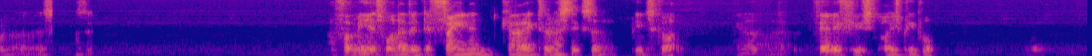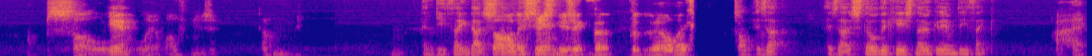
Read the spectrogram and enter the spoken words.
Uh, it's, it's- for me, it's one of the defining characteristics of being Scottish. You know, very few Scottish people absolutely love music. Hmm. Hmm. And do you think that's It's still the the same case? music, but, but they all like something. Is that is that still the case now, Grahame? Do you think? Aye.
